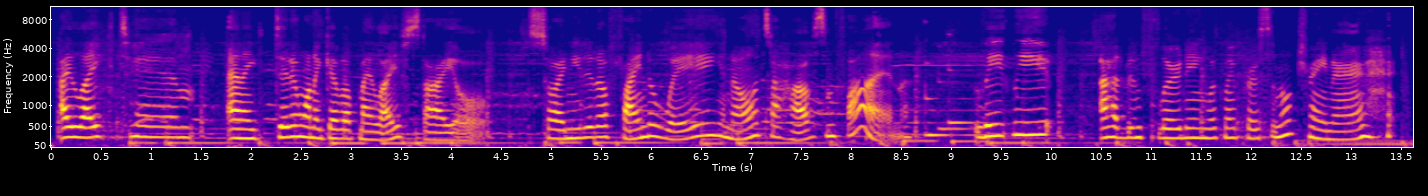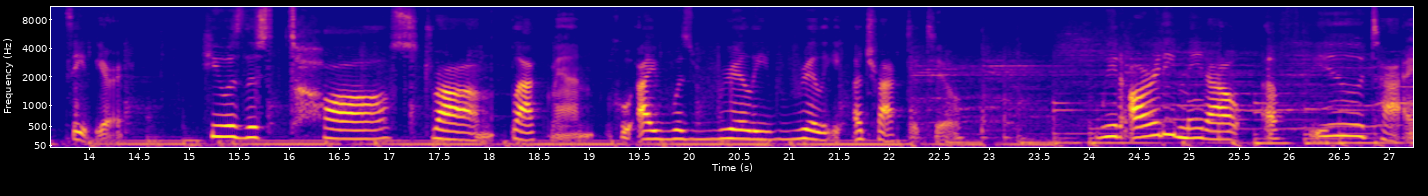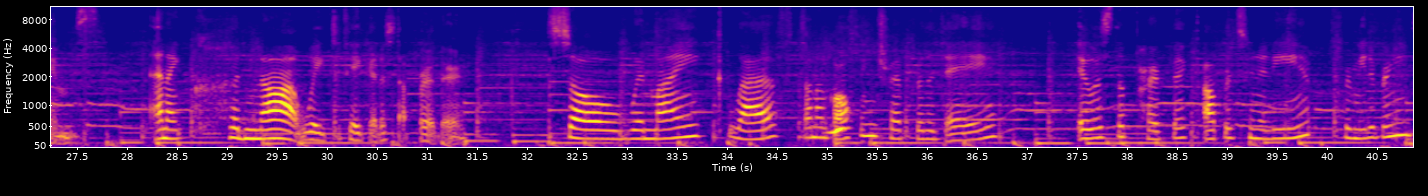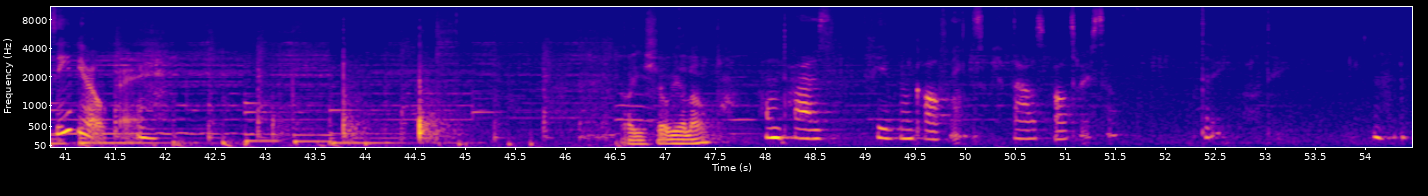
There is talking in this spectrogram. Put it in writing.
I liked him and I didn't want to give up my lifestyle. So I needed to find a way, you know, to have some fun. Lately, I had been flirting with my personal trainer, Xavier. He was this tall, strong black man who I was really, really attracted to. We'd already made out a few times, and I could not wait to take it a step further. So when Mike left on a golfing trip for the day, it was the perfect opportunity for me to bring Xavier over. Are you sure we're alone? I'm positive you've been golfing, so we have the house all to ourselves today, all day. Mm-hmm.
